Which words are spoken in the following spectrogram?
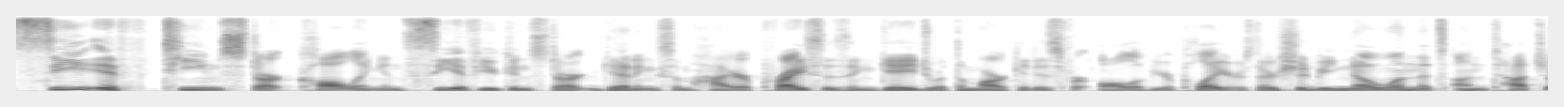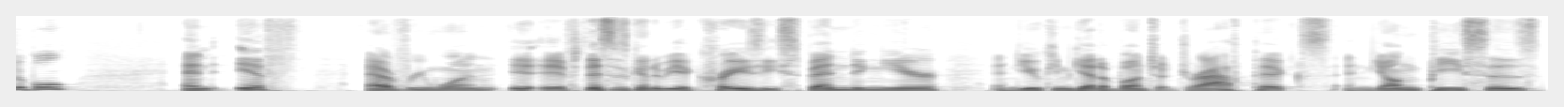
see if teams start calling and see if you can start getting some higher prices, engage what the market is for all of your players. There should be no one that's untouchable. And if everyone, if this is going to be a crazy spending year and you can get a bunch of draft picks and young pieces,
